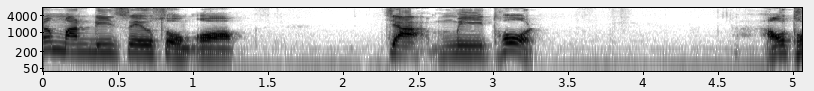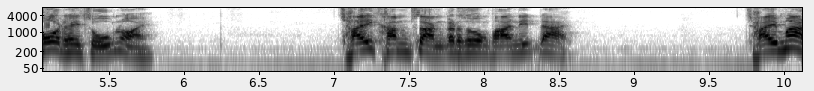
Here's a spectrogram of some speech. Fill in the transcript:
น้ำมันดีเซลส่งออก จะมีโทษ เอาโทษให้สูงหน่อย ใช้คำสั่งกระทรวงพาณิชย์ได้ ใช้มา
